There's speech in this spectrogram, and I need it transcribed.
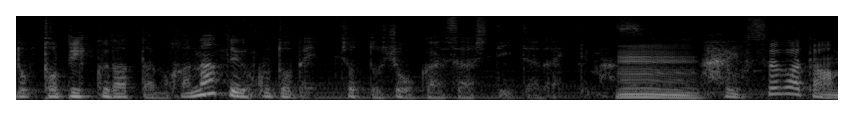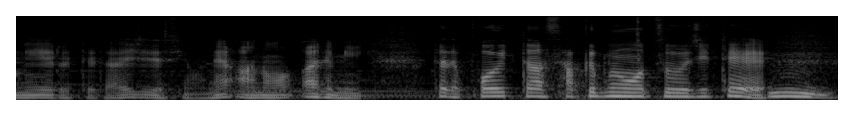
トトピックだったのかなということでちょっと紹介させていただいてます。うん。はい。姿が見えるって大事ですよね。あのある意味例えばこういった作文を通じて、うん。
